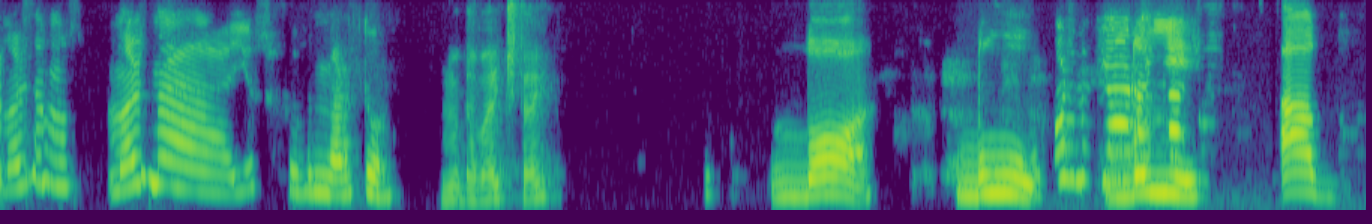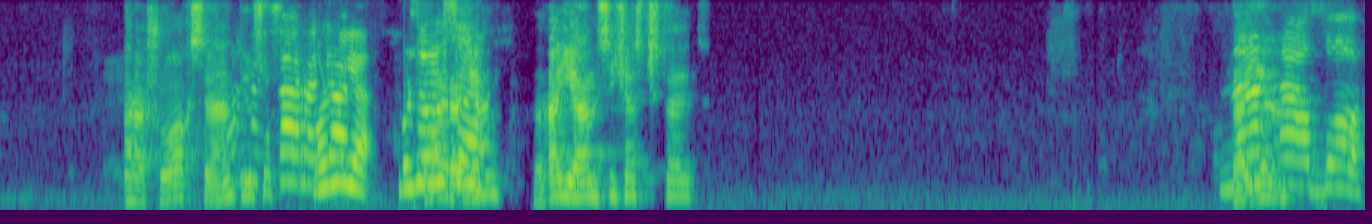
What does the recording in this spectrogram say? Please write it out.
можно, можно Юсуф ибн Артур? Ну, давай, читай. До. Бу. Можно Бы. Ад. Хорошо, Ахсен, Юсуф. Можно я? Давай, Раян. Раян сейчас читает. Раян. Нахабо.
